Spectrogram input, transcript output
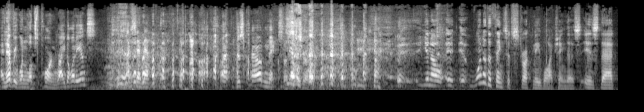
and everyone loves porn, right, audience? I've said that before. uh, this crowd mixed, I'm not sure. You know, it, it, one of the things that struck me watching this is that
